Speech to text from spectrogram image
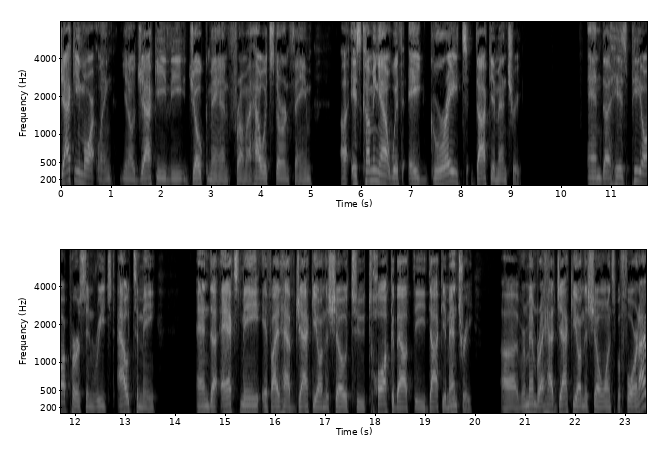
Jackie Martling, you know, Jackie, the joke man from a Howard Stern fame, uh, is coming out with a great documentary. And uh, his PR person reached out to me and uh, asked me if I'd have Jackie on the show to talk about the documentary. Uh, remember, I had Jackie on the show once before, and I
